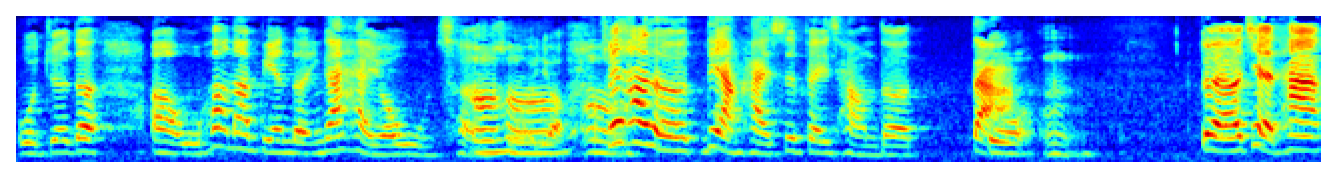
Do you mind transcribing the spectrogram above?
我觉得呃，武贺那边的应该还有五层左右，所以它的量还是非常的大，嗯，对，而且它。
